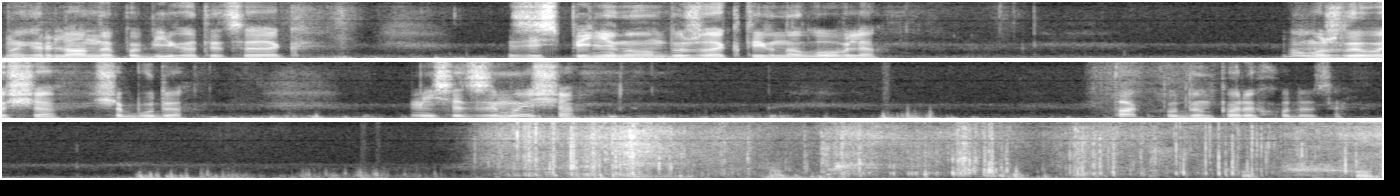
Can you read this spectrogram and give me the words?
На гірлянди побігати це як зі спінінгом дуже активна ловля. Ну, можливо, ще, ще буде місяць зими ще. Так, будемо переходити. Хоп, хоп,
